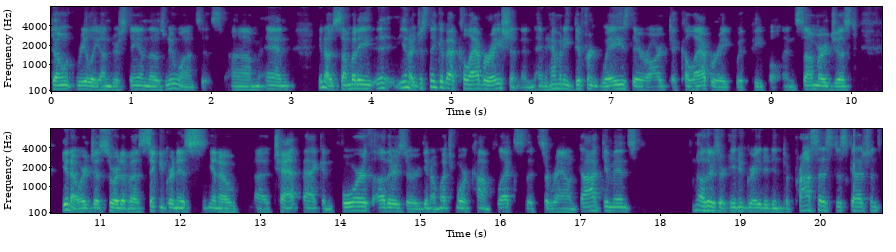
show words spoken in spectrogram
don't really understand those nuances. Um, and you know somebody eh, you know just think about collaboration and, and how many different ways there are to collaborate with people, and some are just you know, are just sort of a synchronous, you know, uh, chat back and forth. Others are, you know, much more complex that surround documents. Others are integrated into process discussions.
